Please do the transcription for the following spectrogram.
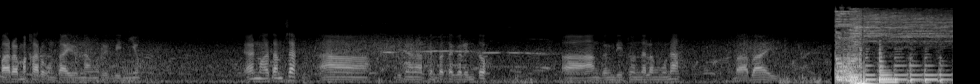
Para makaroon tayo ng revenue. Yan mga tamsak, ah, hindi na natin patagalin to. Ah, hanggang dito na lang muna. Bye-bye.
